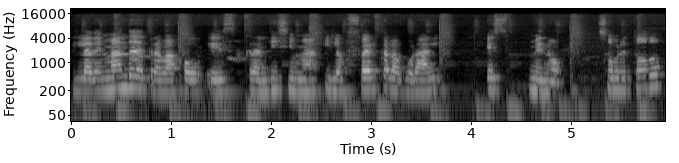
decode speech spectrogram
la demanda de trabajo es grandísima y la oferta laboral es menor, sobre todo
